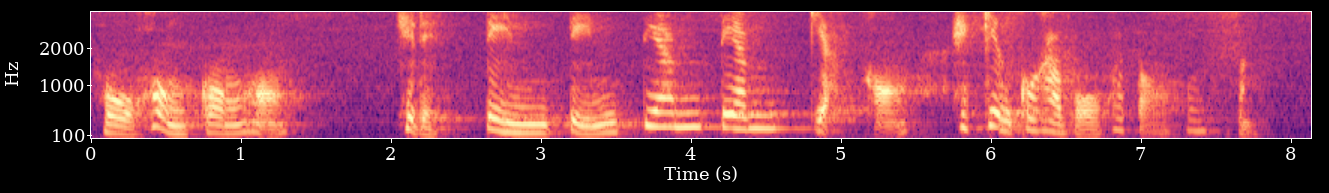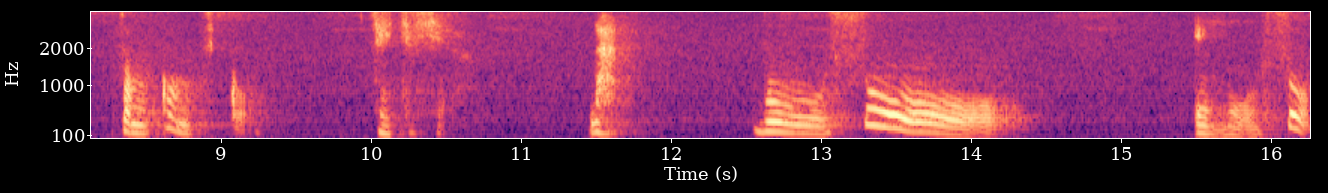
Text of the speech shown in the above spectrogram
何况讲吼，迄个。点点点点夹吼，迄经过较无法度好算。总讲一句，这就是难无数的无数，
